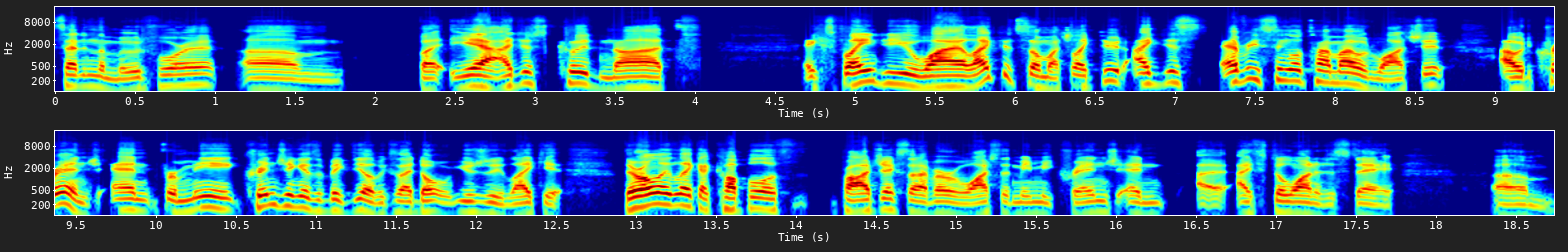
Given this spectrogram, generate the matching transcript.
setting the mood for it. Um, but yeah, I just could not explain to you why I liked it so much. Like, dude, I just every single time I would watch it, I would cringe. And for me, cringing is a big deal because I don't usually like it. There are only like a couple of projects that I've ever watched that made me cringe, and I, I still wanted to stay. Um,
